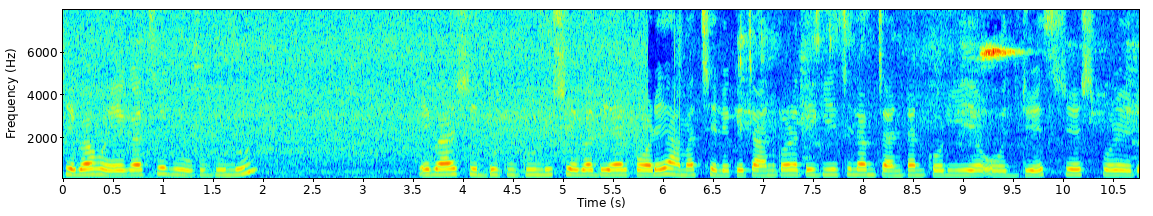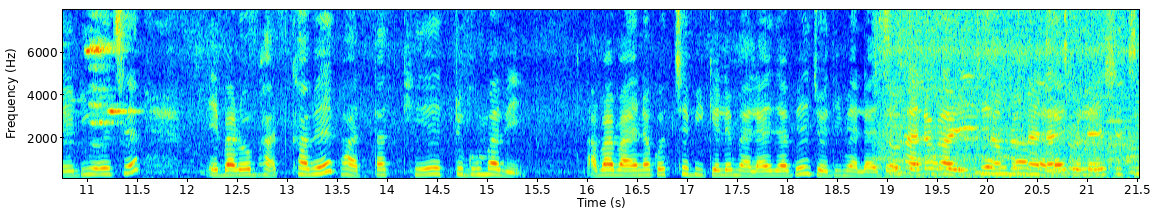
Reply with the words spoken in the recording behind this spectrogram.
সেবা হয়ে গেছে গুলুর এবার সিদ্ধ গুলু সেবা দেওয়ার পরে আমার ছেলেকে চান করাতে গিয়েছিলাম। চান টান করিয়ে ও ড্রেস ট্রেস পরে রেডি হয়েছে। এবার ও ভাত খাবে ভাত টাত খেয়ে একটু ঘুমাবে। আবার বায়না করছে বিকেলে মেলায় যাবে যদি মেলায় যায় মেলায় চলে এসেছি।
